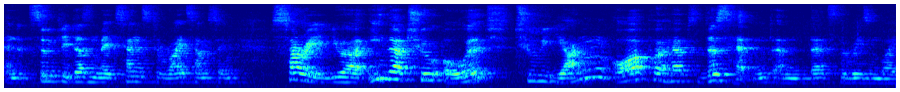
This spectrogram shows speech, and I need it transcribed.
and it simply doesn't make sense to write something, sorry, you are either too old, too young, or perhaps this happened and that's the reason why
